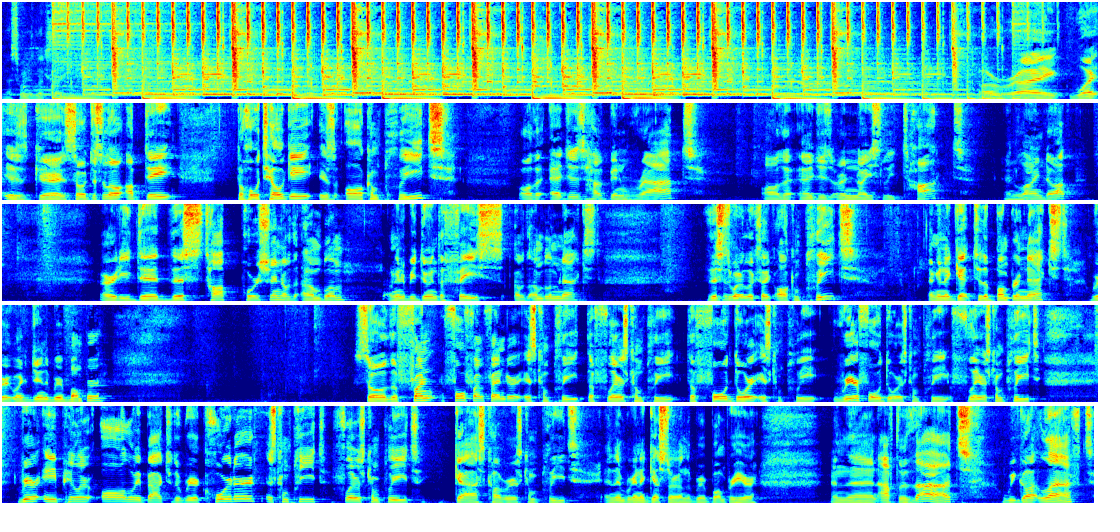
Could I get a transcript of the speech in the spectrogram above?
That's what it looks like. What is good? So just a little update. The whole tailgate is all complete. All the edges have been wrapped. All the edges are nicely tucked and lined up. I already did this top portion of the emblem. I'm gonna be doing the face of the emblem next. This is what it looks like all complete. I'm gonna get to the bumper next. We're going to do the rear bumper. So the front, full front fender is complete. The flare is complete. The full door is complete. Rear full door is complete. Flare is complete. Rear A-pillar all the way back to the rear quarter is complete. Flare is complete. Gas cover is complete. And then we're gonna get started on the rear bumper here. And then after that, we got left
